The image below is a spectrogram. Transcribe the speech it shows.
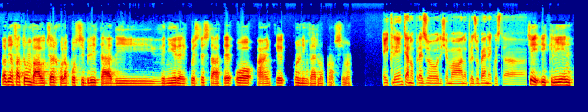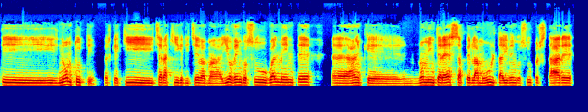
Noi abbiamo fatto un voucher con la possibilità di venire quest'estate o anche con l'inverno prossimo. E i clienti hanno preso, diciamo, hanno preso bene questa... Sì, i clienti non tutti, perché chi, c'era chi che diceva ma io vengo su ugualmente, eh, anche non mi interessa per la multa, io vengo su per stare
